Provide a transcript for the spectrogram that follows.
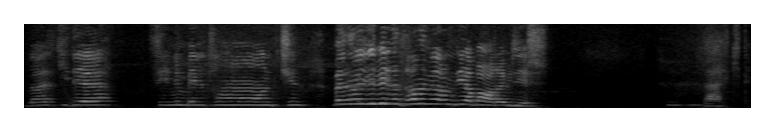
Belki de senin beni tanımaman için ben öyle birini tanımıyorum diye bağırabilir. Belki de.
